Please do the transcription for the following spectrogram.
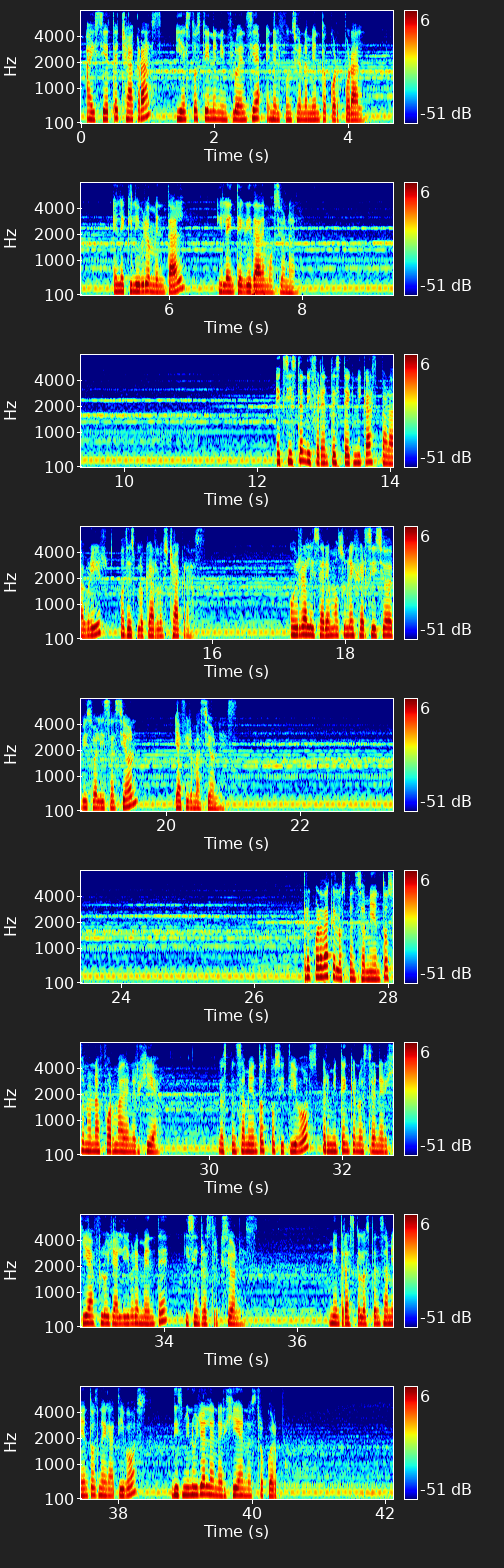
Hay siete chakras y estos tienen influencia en el funcionamiento corporal, el equilibrio mental y la integridad emocional. Existen diferentes técnicas para abrir o desbloquear los chakras. Hoy realizaremos un ejercicio de visualización y afirmaciones. Recuerda que los pensamientos son una forma de energía. Los pensamientos positivos permiten que nuestra energía fluya libremente y sin restricciones mientras que los pensamientos negativos disminuyen la energía en nuestro cuerpo.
